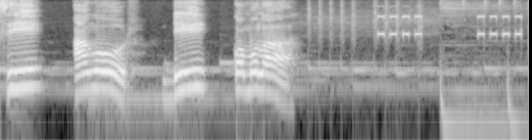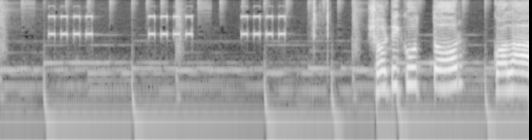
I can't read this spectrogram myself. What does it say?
সি, আঙুর, ডি, কমলা। সঠিক উত্তর, কলা।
